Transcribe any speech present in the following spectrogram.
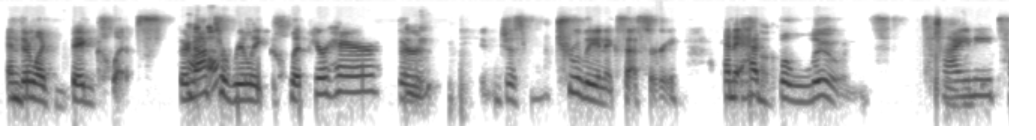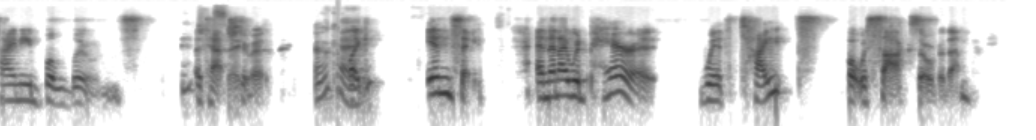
and they're like big clips. They're not Oh. to really clip your hair, they're Mhm. just truly an accessory. And it had Oh. balloons, tiny, tiny balloons attached to it. Okay. Like insane. And then I would pair it with tights, but with socks over them,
